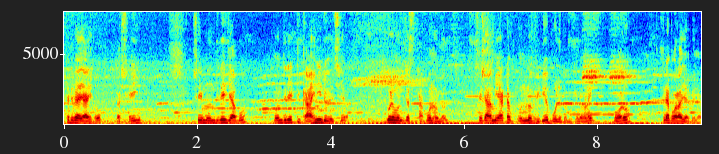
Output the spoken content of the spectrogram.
সেটি ভাই যাই হোক, তা সেই সেই মন্দিরেই যাব। মন্দিরে একটি কাহিনী রয়েছে কী করে মন্দিরটা স্থাপন হলো, সেটা আমি একটা অন্য ভিডিও বলে দেবো, কেন অনেক বড়, সেটা বলা যাবে না।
